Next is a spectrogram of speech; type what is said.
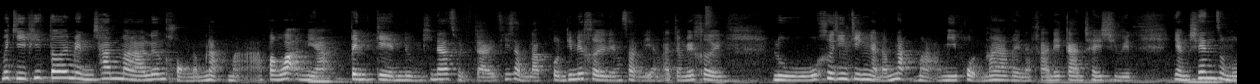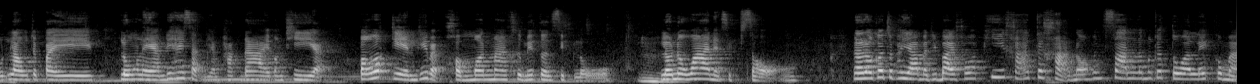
เมื่อกี้พี่เต้ยเมนชั่นมาเรื่องของน้ำหนักหมาฟังว่าอันเนี้ยเป็นเกณฑ์หนึ่งที่น่าสนใจที่สำหรับคนที่ไม่เคยเลี้ยงสัตว์เลี้ยงอาจจะไม่เคยรู้คือจริงๆอะน้ำหนักหมามีผลมากเลยนะคะ ในการใช้ชีวิต อย่างเช่นสมมุติเราจะไปโรงแรมที่ให้สัตว์เลี้ยงพักได้บางทีอะ ฟังว่าเกณฑ์ที่แบบคอมมอนมากคือไม่เกิน10โลอืมแล้วโนวาเนี่ยสิบสอง แล้วเราก็จะพยายามอธิบายเขาว่าพี่คะแต่ขาน้องมันสั้นแล้วมันก็ตัวเล็กกว่าหมา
